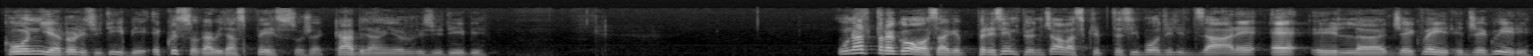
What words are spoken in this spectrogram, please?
con gli errori sui tipi e questo capita spesso, cioè capitano gli errori sui tipi. Un'altra cosa che per esempio in JavaScript si può utilizzare è il jQuery, il jQuery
